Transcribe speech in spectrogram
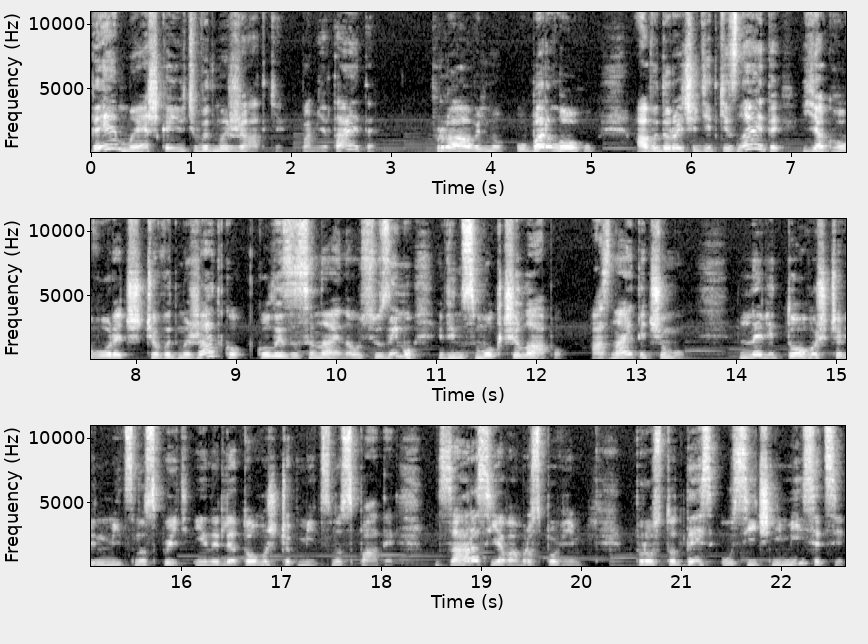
де мешкають ведмежатки? Пам'ятаєте? Правильно, у барлогу. А ви, до речі, дітки, знаєте, як говорять, що ведмежатко, коли засинає на усю зиму, він смокче лапу. А знаєте чому? Не від того, що він міцно спить, і не для того, щоб міцно спати. Зараз я вам розповім. Просто десь у січні місяці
